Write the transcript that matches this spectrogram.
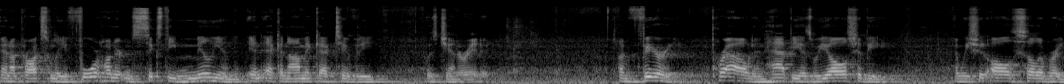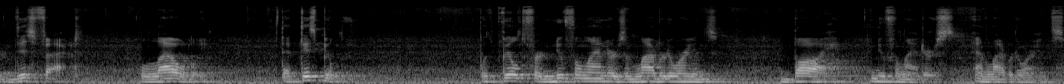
and approximately 460 million in economic activity was generated. I'm very proud and happy, as we all should be, and we should all celebrate this fact loudly that this building was built for Newfoundlanders and Labradorians by Newfoundlanders and Labradorians.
